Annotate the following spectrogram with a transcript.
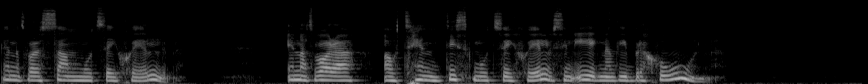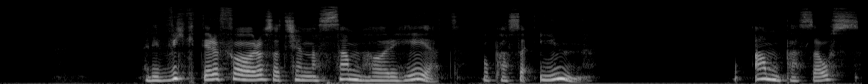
än att vara sann mot sig själv. Än att vara autentisk mot sig själv, sin egna vibration. När det är viktigare för oss att känna samhörighet och passa in och anpassa oss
